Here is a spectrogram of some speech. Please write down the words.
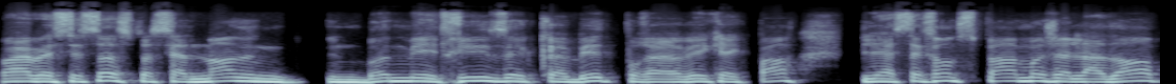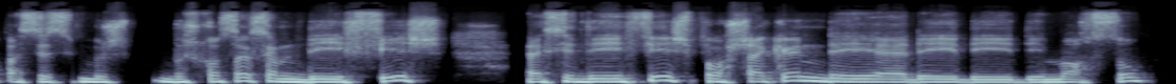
Oui, ben c'est ça, c'est parce que ça demande une, bonne maîtrise de COVID pour arriver quelque part. Puis la section tu parles, moi, je l'adore parce que je, je considère que c'est comme des fiches. c'est des fiches pour chacun des, des, des morceaux.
